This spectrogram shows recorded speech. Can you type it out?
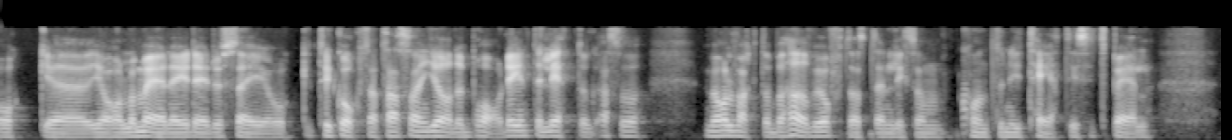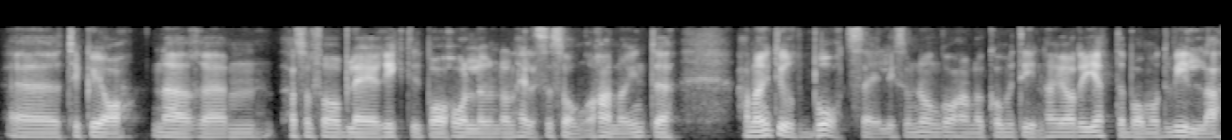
och uh, jag håller med dig i det du säger och tycker också att Hassan gör det bra. Det är inte lätt att, alltså, målvakter behöver oftast en liksom kontinuitet i sitt spel. Uh, tycker jag. När, um, alltså för att bli riktigt bra håll under en hel säsong. Och han har inte, han har inte gjort bort sig liksom någon gång han har kommit in. Han gör det jättebra mot Villa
